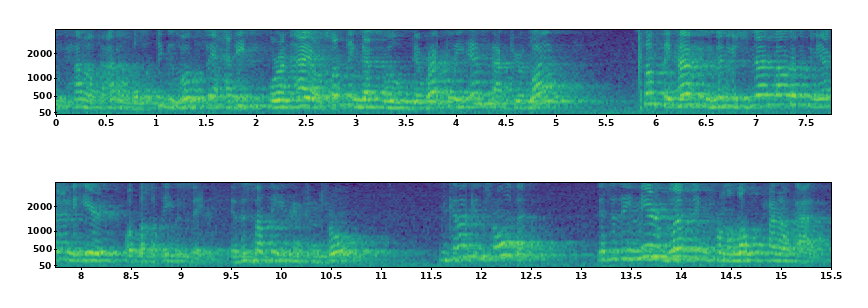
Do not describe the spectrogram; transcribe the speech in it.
subhanahu wa ta'ala, the khatib is about to say hadith or an ayah or something that will directly impact your life, something happened and then you snap out of it and you actually hear what the khatib is saying. Is this something you can control? You cannot control that. This is a mere blessing from Allah subhanahu wa ta'ala.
